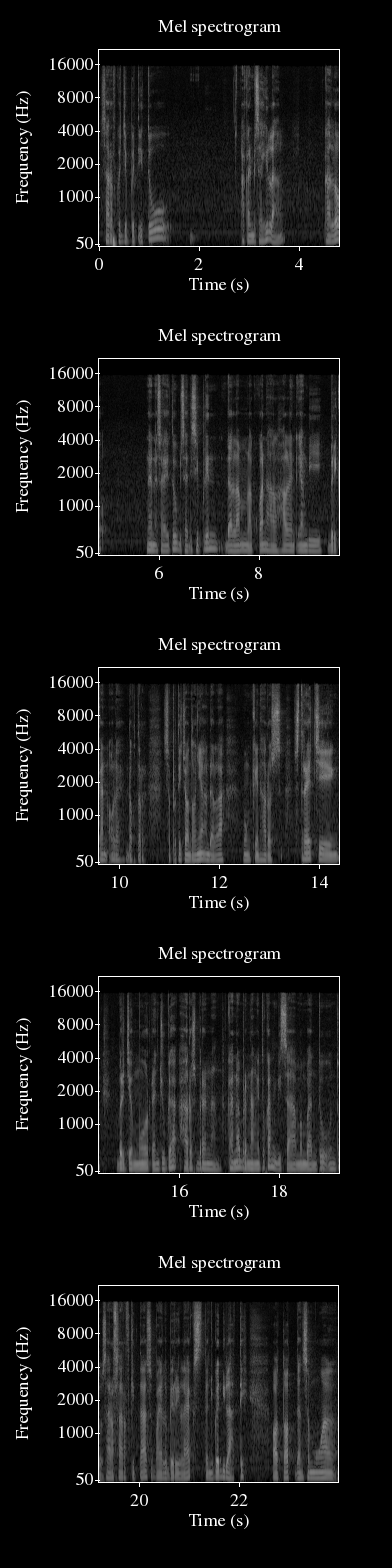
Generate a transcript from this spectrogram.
saraf kejepit itu akan bisa hilang kalau nenek saya itu bisa disiplin dalam melakukan hal-hal yang, yang diberikan oleh dokter. Seperti contohnya adalah mungkin harus stretching, berjemur dan juga harus berenang. Karena berenang itu kan bisa membantu untuk saraf-saraf kita supaya lebih rileks dan juga dilatih otot dan semua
